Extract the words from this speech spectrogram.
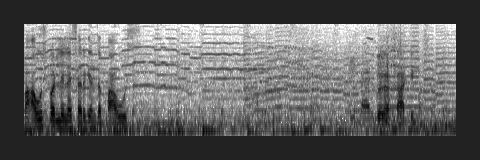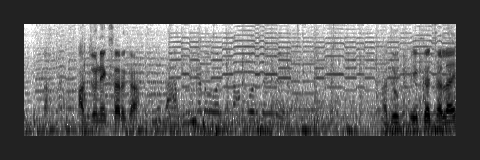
पाऊस पडलेला आहे सर्ग्यांचा पाऊस. बघा काठी मस्त. अजून एक सरगा. अजून एकच झालाय.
